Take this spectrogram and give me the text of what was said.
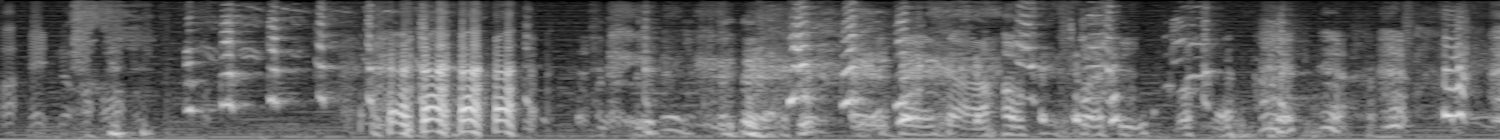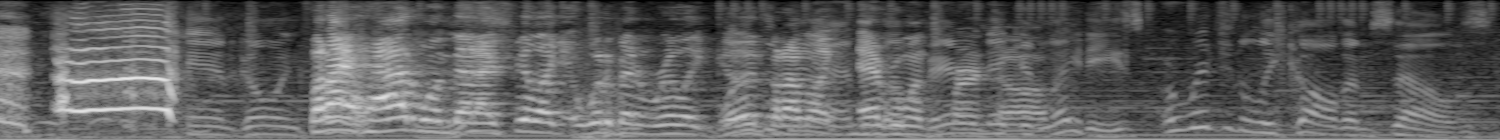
I know. But I had one that I feel like it would have been really good, but I'm like, everyone's Bare burnt naked off. ladies originally call themselves?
